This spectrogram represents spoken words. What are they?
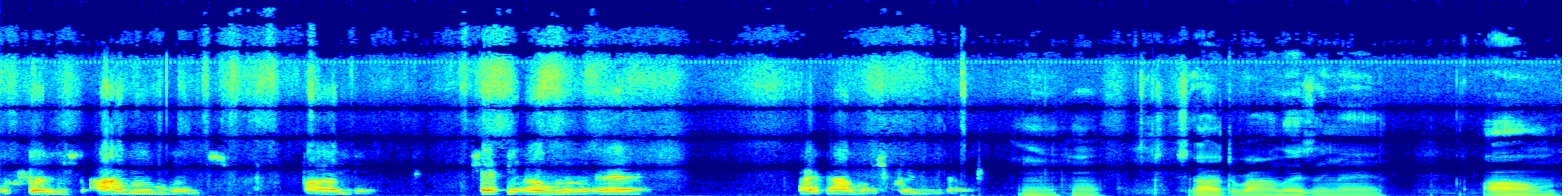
The first album was fire. Second album, uh, first album was crazy though. hmm Shout out to Ryan Leslie, man. Um,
